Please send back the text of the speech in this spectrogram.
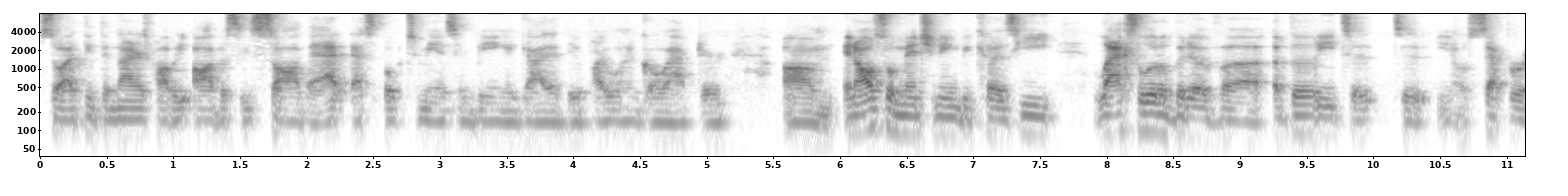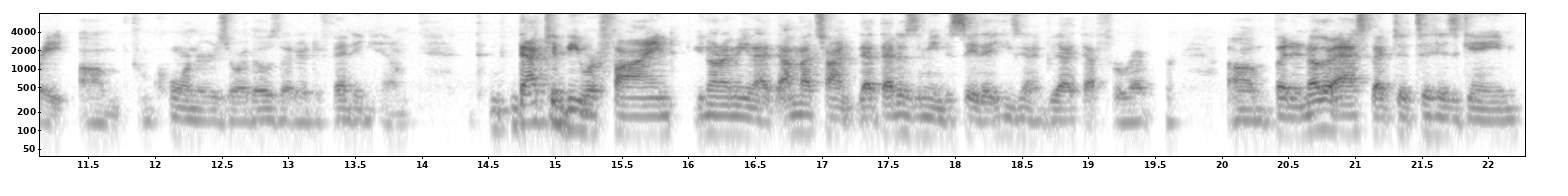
So I think the Niners probably obviously saw that. That spoke to me as him being a guy that they probably want to go after. Um, and also mentioning because he lacks a little bit of uh, ability to to you know separate um, from corners or those that are defending him. That could be refined. You know what I mean? I, am not trying that. That doesn't mean to say that he's going to be like that forever. Um, but another aspect to, to his game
